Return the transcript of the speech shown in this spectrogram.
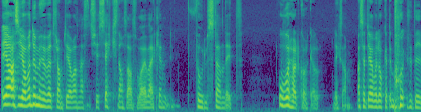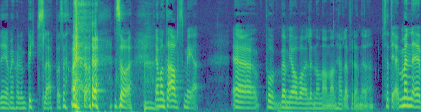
ja alltså jag var dum i huvudet fram till jag var nästan 26 någonstans, var jag verkligen fullständigt oerhört korkad. Liksom. Alltså att jag vill åka tillbaka till tiden och ge mig själv en bitch slap. Alltså. Så jag var inte alls med eh, på vem jag var eller någon annan heller för den delen. Så jag, men, eh,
